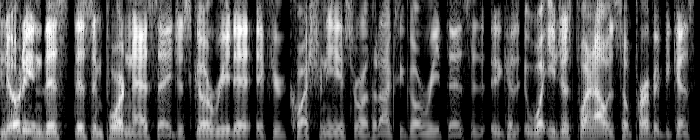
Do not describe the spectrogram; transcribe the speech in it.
noting this this important essay, just go read it. If you're questioning Eastern Orthodoxy, go read this because what you just pointed out was so perfect. Because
